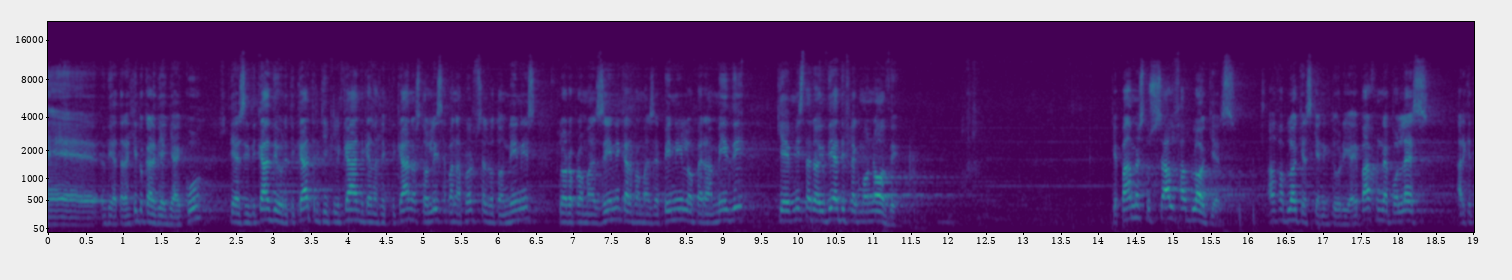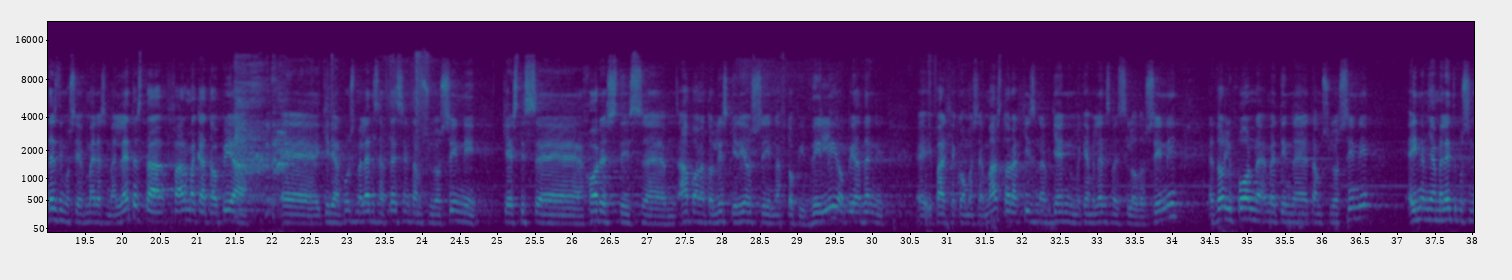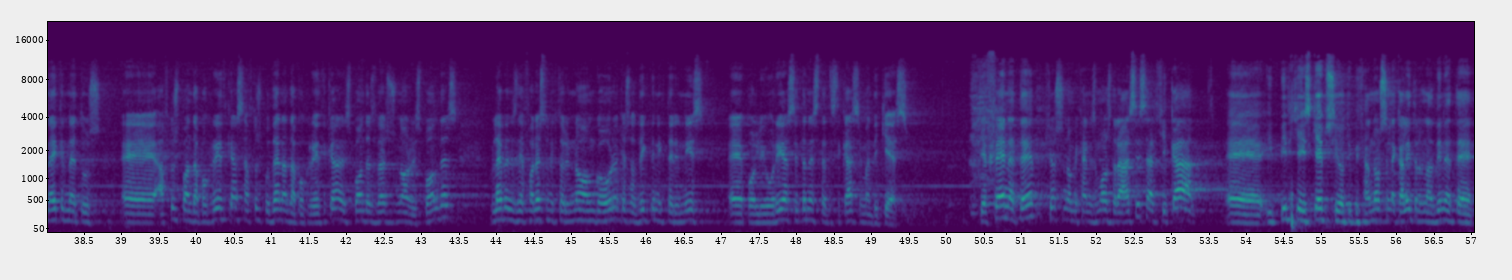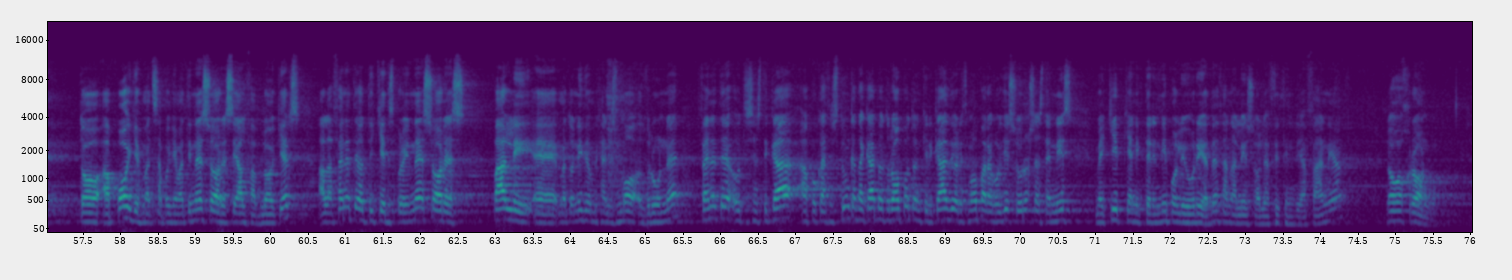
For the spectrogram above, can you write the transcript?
διαταραχή του καρδιαγιακού, θειαζιδικά διουρητικά, τρικυκλικά αντικαταθλιπτικά, αναστολής επαναπρόσφυση σελρωτονίνη, χλωροπρομαζίνη, καρβαμαζεπίνη, λοπεραμίδη και μη στεροειδή αντιφλεγμονώδη. Και πάμε στους alpha blockers. Alpha blockers και νικτουρία. Υπάρχουν πολλές, αρκετές δημοσιευμένες μελέτες. Τα φάρμακα τα οποία ε, κυριαρχούν στις μελέτες αυτές είναι τα μσουλοσίνη και στις ε, χώρες της ε, Άπο Ανατολής, κυρίως η ναυτοπηδήλη, η οποία δεν ε, υπάρχει ακόμα σε εμάς. Τώρα αρχίζει να βγαίνουν και μελέτες με τη ψηλοδοσύνη. Εδώ λοιπόν με την ε, ταμψιλοσύνη είναι μια μελέτη που συνέκρινε τους, ε, αυτούς που ανταποκρίθηκαν σε αυτούς που δεν ανταποκρίθηκαν, responders versus non-responders. Βλέπετε τις διαφορές στο νυχτερινό όγκο και στο δίκτυο νυχτερινής ε, πολυουρίας ήταν στατιστικά σημαντικές. Και φαίνεται ποιος είναι ο μηχανισμός δράσης. Αρχικά ε, υπήρχε η σκέψη ότι πιθανώς είναι καλύτερο να δίνεται το απόγευμα, τις απογευματινές ώρες οι alpha blockers, αλλά φαίνεται ότι και τις πρωινές ώρες πάλι ε, με τον ίδιο μηχανισμό δρούνε, φαίνεται ότι ουσιαστικά αποκαθιστούν κατά κάποιο τρόπο τον κυρκάδιο ρυθμό παραγωγής ούρων σε ασθενείς με κύπια νυχτερινή πολυουρία. Δεν θα αναλύσω όλη αυτή την διαφάνεια λόγω χρόνου.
